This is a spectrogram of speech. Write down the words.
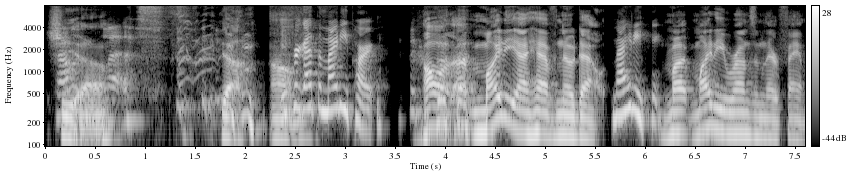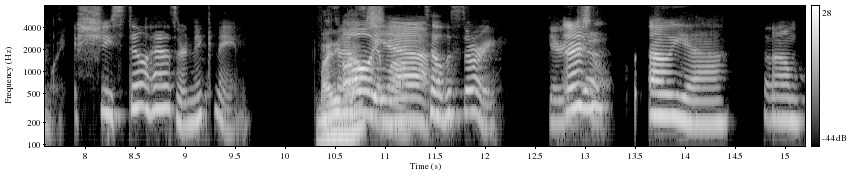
She uh, less. yeah. you um, forgot the mighty part. Oh, uh, mighty! I have no doubt. Mighty. Mi- mighty runs in their family. She still has her nickname. Mighty Oh, Mouse. Yeah. Tell the story. There you There's- Oh yeah. Um.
